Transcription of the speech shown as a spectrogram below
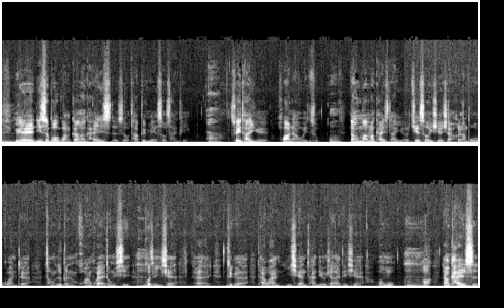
嗯。因为历史博物馆刚刚开始的时候，它并没有收藏品，啊，所以它以画廊为主，嗯，然后慢慢开始，它有接受一些像荷兰博物馆的。从日本还回来的东西，或者一些呃，这个台湾以前他留下来的一些文物，嗯，哦，然后开始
